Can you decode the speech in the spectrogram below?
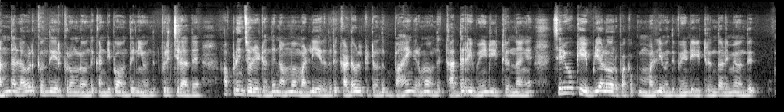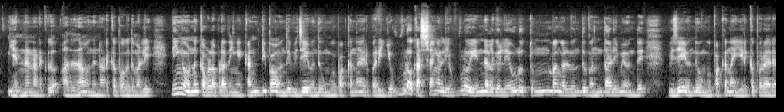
அந்த லெவலுக்கு வந்து இருக்கிறவங்கள வந்து கண்டிப்பாக வந்து நீ வந்து பிரிச்சிடாத அப்படின்னு சொல்லிட்டு வந்து நம்ம மல்லி இருந்துட்டு கடவுள்கிட்ட வந்து பயங்கரமாக வந்து கதறி வேண்டிகிட்டு இருந்தாங்க. சரி ஓகே எப்படியாலும் ஒரு பக்கம் மல்லி வந்து வேண்டிக்கிட்டு இருந்தாலுமே வந்து என்ன நடக்குதோ அதுதான் வந்து நடக்க போகுது மல்லி. நீங்கள் ஒன்றும் கவலைப்படாதீங்க. கண்டிப்பாக வந்து விஜய் வந்து உங்கள் பக்கம் தான் இருப்பார். எவ்வளோ கஷ்டங்கள் எவ்வளோ இன்னல்கள் எவ்வளோ துன்பங்கள் வந்து வந்தாலுமே வந்து விஜய் வந்து உங்கள் பக்கம் தான் இருக்க போகிறாரு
